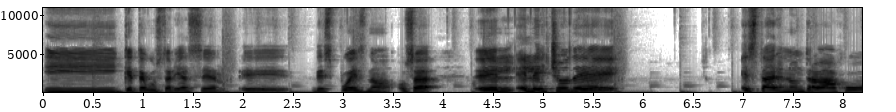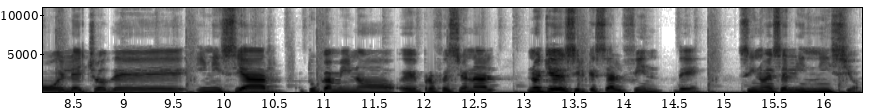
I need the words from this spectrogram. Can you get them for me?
y qué te gustaría hacer eh, después, ¿no? O sea, el, hecho de estar en un trabajo, el hecho de iniciar tu camino eh, profesional, no quiere decir que sea el fin de sino es el inicio.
